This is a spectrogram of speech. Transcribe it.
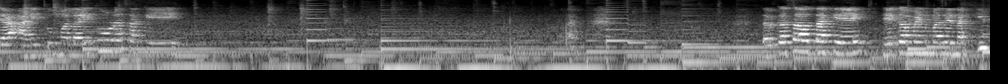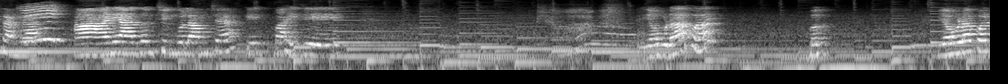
द्या आणि तुम्हालाही थोडासा केक. तर कसा होता केक? हे कमेंटमध्ये नक्की सांगा. हा आणि अजून चिंगूला आमच्या केक पाहिजे. एवढा पण? बघ. एवढा पण.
